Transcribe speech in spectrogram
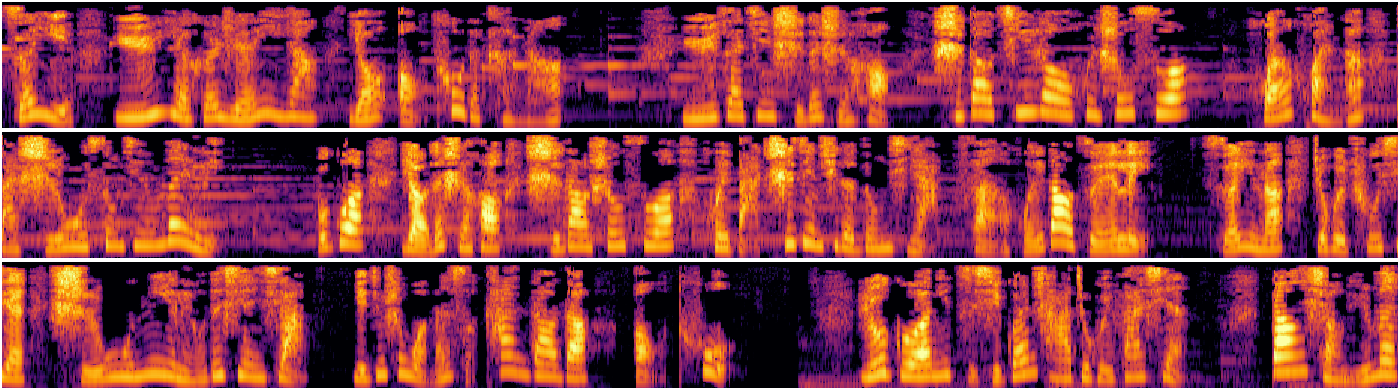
所以，鱼也和人一样有呕吐的可能。鱼在进食的时候，食道肌肉会收缩，缓缓的把食物送进胃里。不过，有的时候食道收缩会把吃进去的东西呀返回到嘴里，所以呢，就会出现食物逆流的现象，也就是我们所看到的呕吐。如果你仔细观察，就会发现。当小鱼们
